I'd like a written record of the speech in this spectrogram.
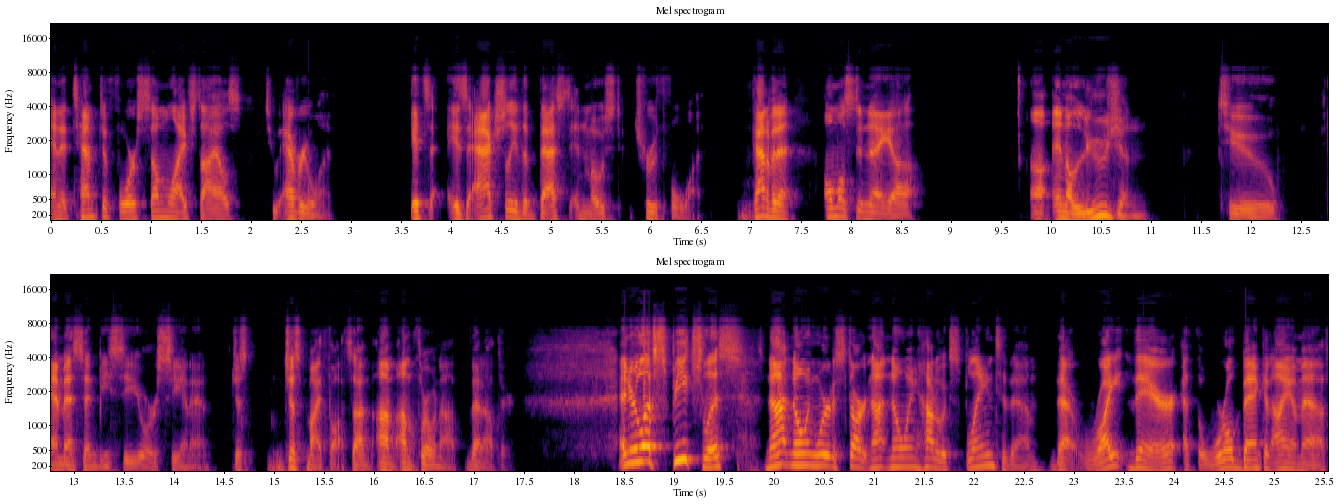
and attempt to force some lifestyles to everyone. It's is actually the best and most truthful one. Kind of an almost in a uh, uh, an allusion to MSNBC or CNN. Just just my thoughts. I'm I'm, I'm throwing out that out there. And you're left speechless, not knowing where to start, not knowing how to explain to them that right there at the World Bank and IMF,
